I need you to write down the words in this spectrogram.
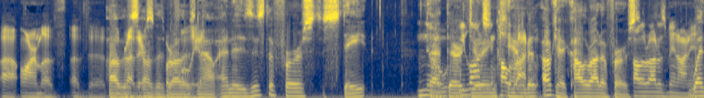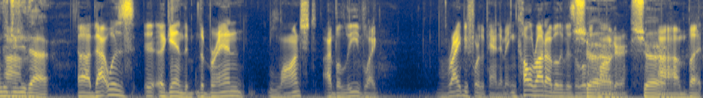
uh, arm of of the, the Of, this- brothers of the portfolio. brothers now. And is this the first state No, that they're we launched doing in Colorado. cannabis? Okay, Colorado first. Colorado's been on it. When did you do Um, that? Uh, that was again the, the brand launched, I believe, like right before the pandemic. In Colorado, I believe it was a little Sure, bit longer. sure. Um, but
